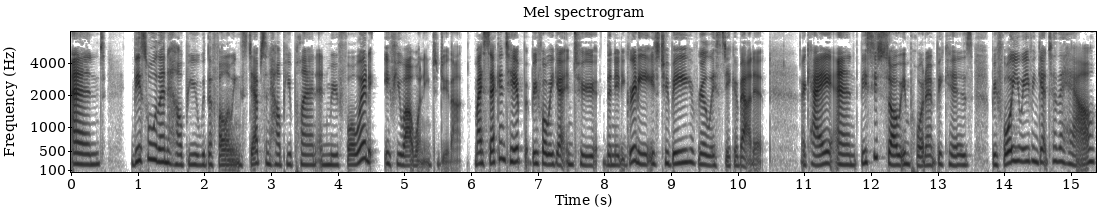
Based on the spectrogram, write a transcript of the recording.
And this will then help you with the following steps and help you plan and move forward if you are wanting to do that. My second tip before we get into the nitty gritty is to be realistic about it. Okay. And this is so important because before you even get to the how,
